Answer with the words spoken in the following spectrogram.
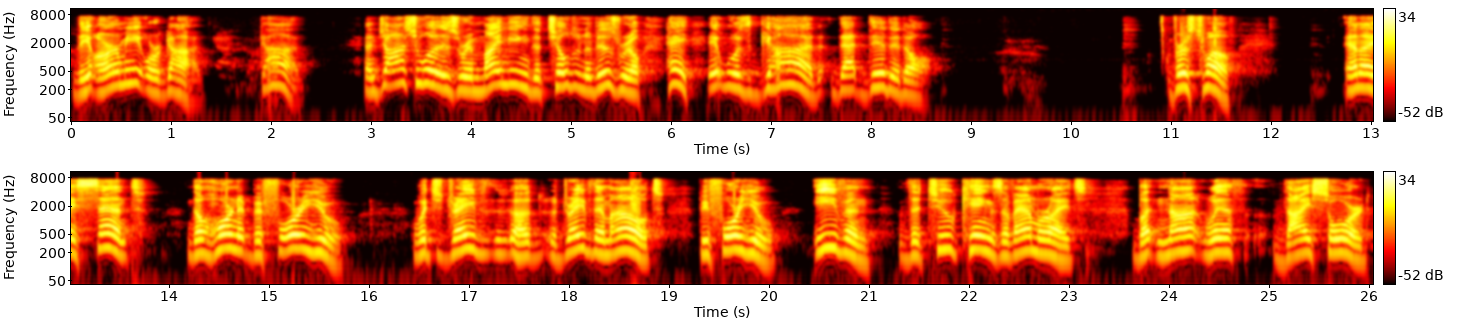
The army or God? God. And Joshua is reminding the children of Israel hey, it was God that did it all. Verse 12 And I sent the hornet before you, which drave, uh, drave them out before you, even the two kings of Amorites, but not with thy sword,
